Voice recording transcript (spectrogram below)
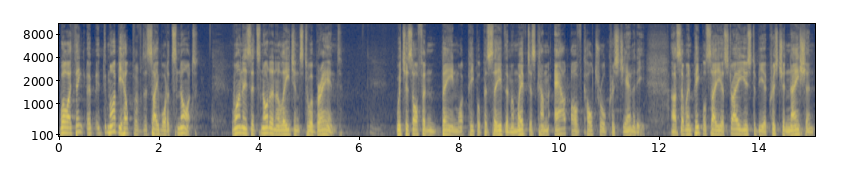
Well, I think it might be helpful to say what it's not. One is it's not an allegiance to a brand, which has often been what people perceive them, and we've just come out of cultural Christianity. Uh, so when people say Australia used to be a Christian nation,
